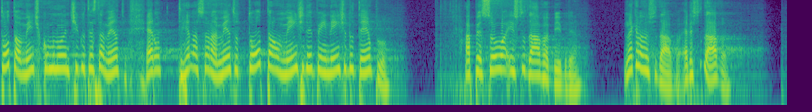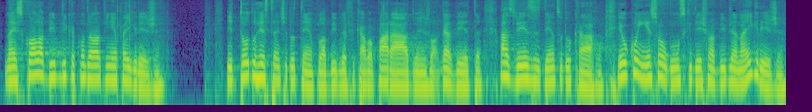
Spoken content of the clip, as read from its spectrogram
totalmente como no Antigo Testamento. Era um relacionamento totalmente dependente do templo. A pessoa estudava a Bíblia. Não é que ela não estudava, ela estudava. Na escola bíblica quando ela vinha para a igreja. E todo o restante do templo, a Bíblia ficava parado em uma gaveta, às vezes dentro do carro. Eu conheço alguns que deixam a Bíblia na igreja.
